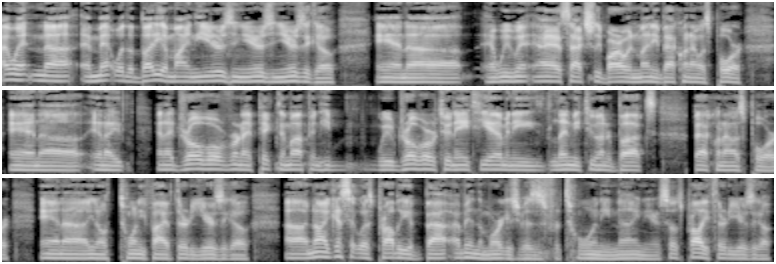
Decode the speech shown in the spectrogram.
I went and, uh, and met with a buddy of mine years and years and years ago, and uh, and we went. I was actually borrowing money back when I was poor, and uh, and I and I drove over and I picked him up, and he we drove over to an ATM, and he lent me two hundred bucks back when I was poor, and uh, you know 25, 30 years ago. Uh, no, I guess it was probably about. I've been in the mortgage business for twenty nine years, so it's probably thirty years ago,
